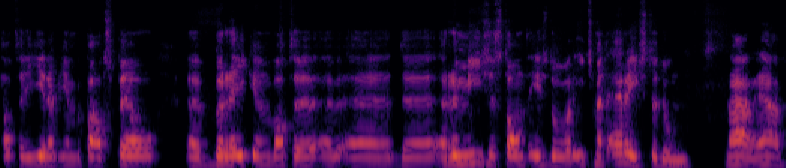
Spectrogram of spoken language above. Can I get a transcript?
dat. Hier heb je een bepaald spel. Uh, bereken wat de, uh, de remisestand is door iets met arrays te doen. Nou ja,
